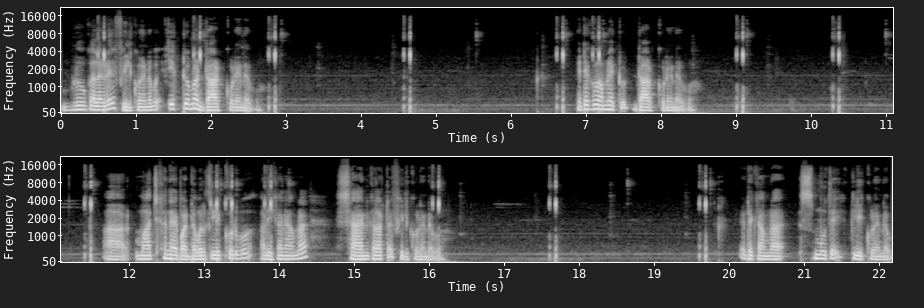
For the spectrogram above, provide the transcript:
ব্লু কালারে ফিল করে নেব। একটু আমরা ডার্ক করে নেব। এটাকেও আমরা একটু ডার্ক করে নেব। আর মাঝখানে একবার ডাবল ক্লিক করব। আর এখানে আমরা সায়ান কালারটা ফিল করে নেব। এটাকে আমরা স্মুথে ক্লিক করে নেব।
